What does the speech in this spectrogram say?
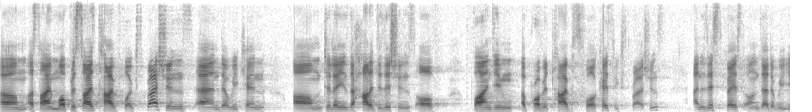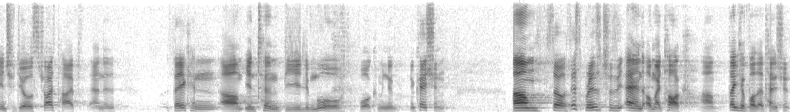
um, assign more precise type for expressions, and we can um, delay the hard decisions of finding appropriate types for case expressions. And this is based on that we introduce choice types, and they can, um, in turn, be removed for communication. Um, so this brings to the end of my talk. Um, thank you for the attention.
